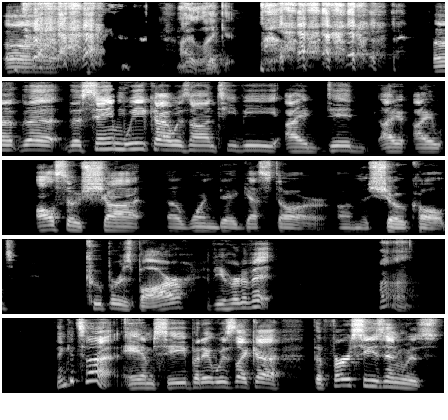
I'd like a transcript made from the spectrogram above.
Uh, I like it. uh, the the same week I was on TV, I did. I I also shot a one day guest star on the show called Cooper's Bar. Have you heard of it? Uh-uh. I think it's not AMC, but it was like a the first season was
